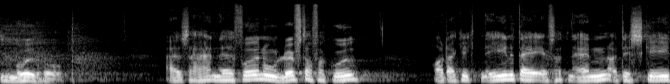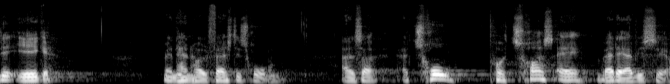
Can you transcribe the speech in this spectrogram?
imod håb. Altså han havde fået nogle løfter fra Gud, og der gik den ene dag efter den anden, og det skete ikke. Men han holdt fast i troen. Altså at tro på trods af, hvad det er, vi ser.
